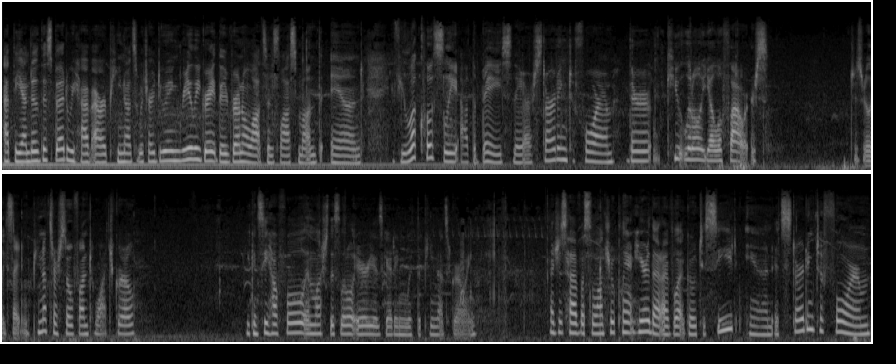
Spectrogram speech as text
At the end of this bed, we have our peanuts, which are doing really great. They've grown a lot since last month, and if you look closely at the base, they are starting to form their cute little yellow flowers, which is really exciting. Peanuts are so fun to watch grow. You can see how full and lush this little area is getting with the peanuts growing. I just have a cilantro plant here that I've let go to seed and it's starting to form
